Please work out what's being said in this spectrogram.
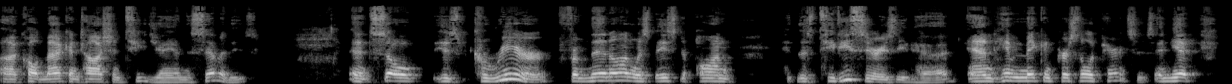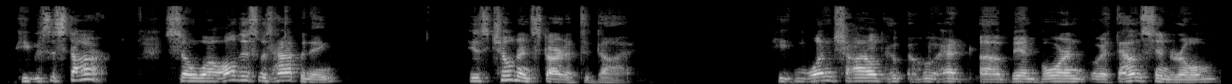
uh, called Mackintosh and TJ in the 70s. And so his career from then on was based upon this TV series he'd had and him making personal appearances. And yet he was a star. So while all this was happening, his children started to die. He, one child who, who had uh, been born with Down syndrome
